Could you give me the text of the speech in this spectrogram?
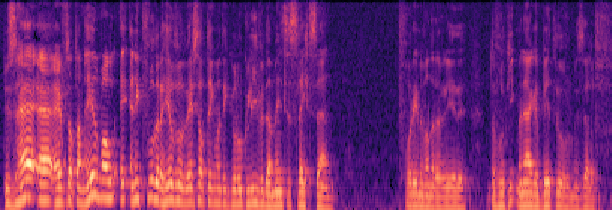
Dus hij, eh, heeft dat dan helemaal... En ik voel er heel veel weerstand tegen, want ik wil ook liever dat mensen slecht zijn. Voor een of andere reden. Want dan voel ik mijn eigen beter over mezelf.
